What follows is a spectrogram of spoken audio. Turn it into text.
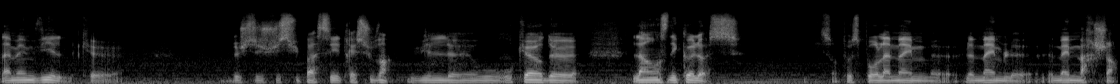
la même ville que J'y suis passé très souvent. Ville euh, au, cœur de l'anse des colosses. Ils sont tous pour la même, euh, le, même, le, même marchand.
